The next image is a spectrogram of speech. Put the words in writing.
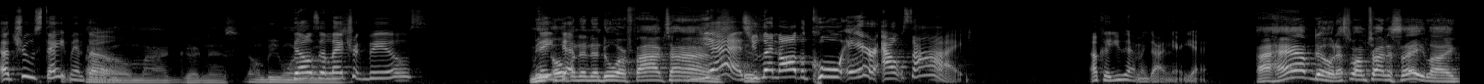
a true statement though. Oh my goodness! Don't be one of Those those electric bills. Me They de- opening the door five times. Yes, you letting all the cool air outside. Okay, you haven't gotten there yet. I have though. That's what I'm trying to say. Like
